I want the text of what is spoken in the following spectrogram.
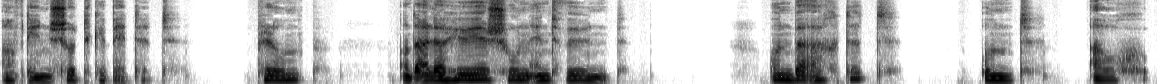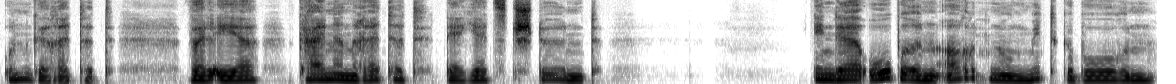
auf den Schutt gebettet, plump und aller Höhe schon entwöhnt, unbeachtet und auch ungerettet, weil er keinen rettet, der jetzt stöhnt. In der oberen Ordnung mitgeboren,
